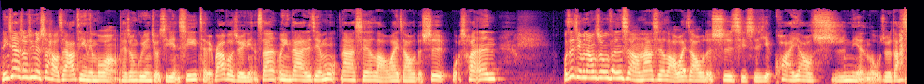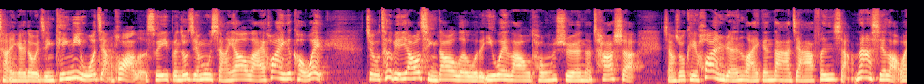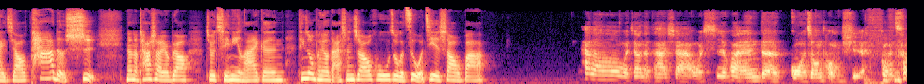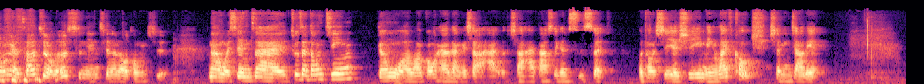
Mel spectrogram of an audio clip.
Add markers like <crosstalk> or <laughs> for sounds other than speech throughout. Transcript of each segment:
您现在收听的是好在家庭联播网台中古典九七点七，台北 Bravo 九一点三，为您带来的节目《那些老外教我的事》，我是焕恩。我在节目当中分享那些老外教我的事，其实也快要十年了。我觉得大家应该都已经听腻我讲话了，所以本周节目想要来换一个口味。就特别邀请到了我的一位老同学 Natasha，想说可以换人来跟大家分享那些老外教他的事。那 Natasha 要不要就请你来跟听众朋友打声招呼，做个自我介绍吧？Hello，我叫 Natasha，我是焕恩的国中同学，<laughs> 国中也超久了，二十年前的老同学。那我现在住在东京。跟我老公还有两个小孩，我的小孩八岁跟四岁。我同时也是一名 life coach 生命教练。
